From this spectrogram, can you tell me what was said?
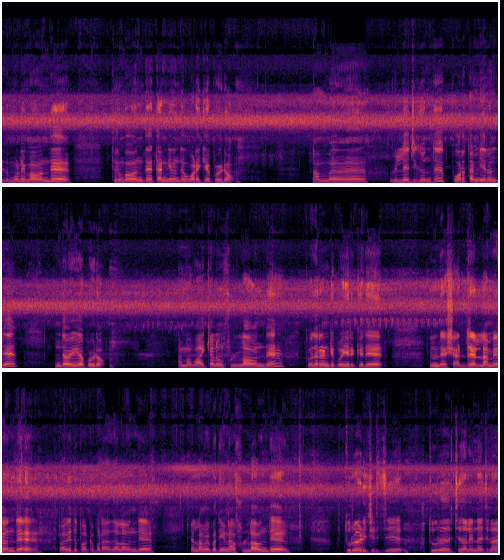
இது மூலயமா வந்து திரும்ப வந்து தண்ணி வந்து ஓடைக்கே போயிடும். நம்ம வில்லேஜுக்கு வந்து போகிற தண்ணீர் வந்து இந்த வழியாக போயிடும். நம்ம வாய்க்காலும் ஃபுல்லாக வந்து புதரண்டி போயிருக்குது. இந்த ஷட்ரு எல்லாமே வந்து பகுதி பார்க்கப்படாததால் வந்து எல்லாமே பார்த்திங்கன்னா ஃபுல்லாக வந்து துரு அடிச்சிடுச்சு. துரு அடித்ததால் என்னாச்சுன்னா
